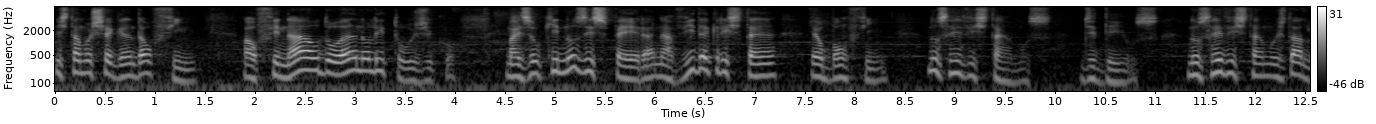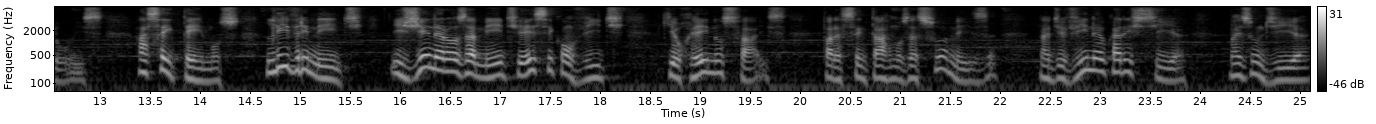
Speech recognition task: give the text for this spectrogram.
Estamos chegando ao fim, ao final do ano litúrgico, mas o que nos espera na vida cristã é o bom fim. Nos revistamos de Deus, nos revistamos da luz, aceitemos livremente e generosamente esse convite que o Rei nos faz para sentarmos à sua mesa, na divina Eucaristia, mas um dia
